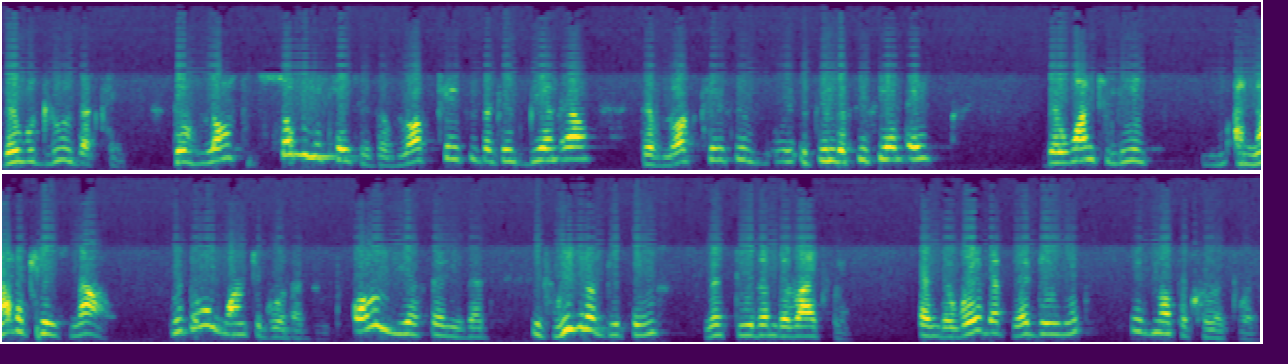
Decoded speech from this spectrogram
they would lose that case. They've lost so many cases. They've lost cases against BNL. They've lost cases within the CCMA. They want to lose another case now. We don't want to go that route. All we are saying is that if we're going to do things, let's do them the right way. And the way that they're doing it is not the correct way.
